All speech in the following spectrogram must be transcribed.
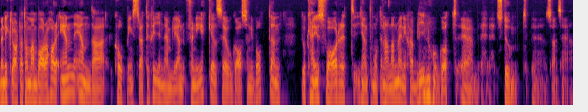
Men det är klart att om man bara har en enda copingstrategi, nämligen förnekelse och gasen i botten, då kan ju svaret gentemot en annan människa bli något eh, stumt, eh, så att säga.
